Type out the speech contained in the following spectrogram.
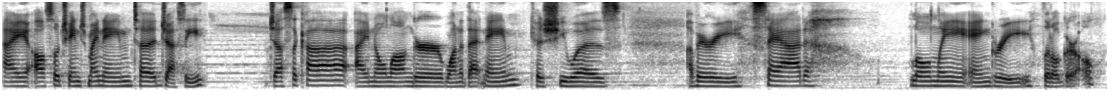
I also changed my name to Jessie. Jessica, I no longer wanted that name because she was a very sad, lonely, angry little girl.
